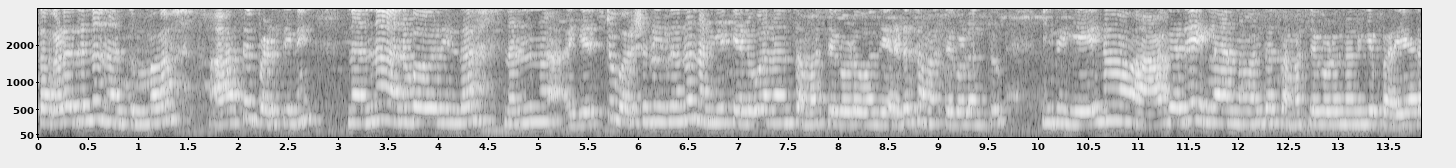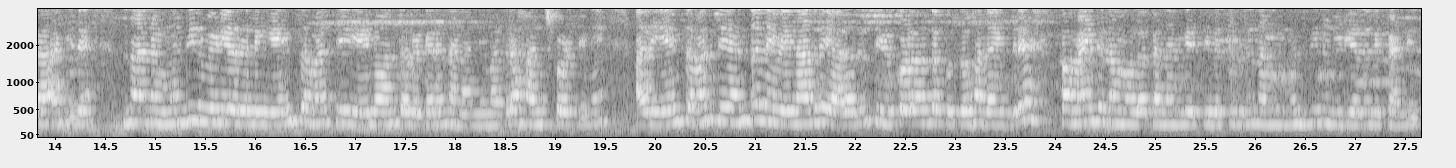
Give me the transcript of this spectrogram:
ತಗೊಳ್ಳೋದನ್ನು ನಾನು ತುಂಬ ಆಸೆ ಪಡ್ತೀನಿ. ನನ್ನ ಅನುಭವದಿಂದ, ನನ್ನ ಎಷ್ಟು ವರ್ಷದಿಂದನೂ ನನಗೆ ಕೆಲವೊಂದೊಂದು ಸಮಸ್ಯೆಗಳು, ಒಂದು ಎರಡು ಸಮಸ್ಯೆಗಳಂತೂ ಇದು ಏನೂ ಆಗದೇ ಇಲ್ಲ ಅನ್ನುವಂಥ ಸಮಸ್ಯೆಗಳು ನನಗೆ ಪರಿಹಾರ ಆಗಿದೆ. ನಾನು ಮುಂದಿನ ವಿಡಿಯೋದಲ್ಲಿ ಏನು ಸಮಸ್ಯೆ, ಏನು ಅಂತ ಬೇಕಾದ್ರೆ ನಾನು ನಿಮ್ಮ ಹತ್ರ ಹಂಚ್ಕೊಳ್ತೀನಿ ಅದು ಏನು ಸಮಸ್ಯೆ ಅಂತ ನೀವೇನಾದರೂ ಯಾರಾದರೂ ತಿಳ್ಕೊಳ್ಳೋವಂಥ ಕುತೂಹಲ ಇದ್ದರೆ ಕಮೆಂಟಿನ ಮೂಲಕ ನನಗೆ ತಿಳಿಸಿದ್ರೆ ನಾನು ಮುಂದಿನ ವಿಡಿಯೋದಲ್ಲಿ ಖಂಡಿತ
